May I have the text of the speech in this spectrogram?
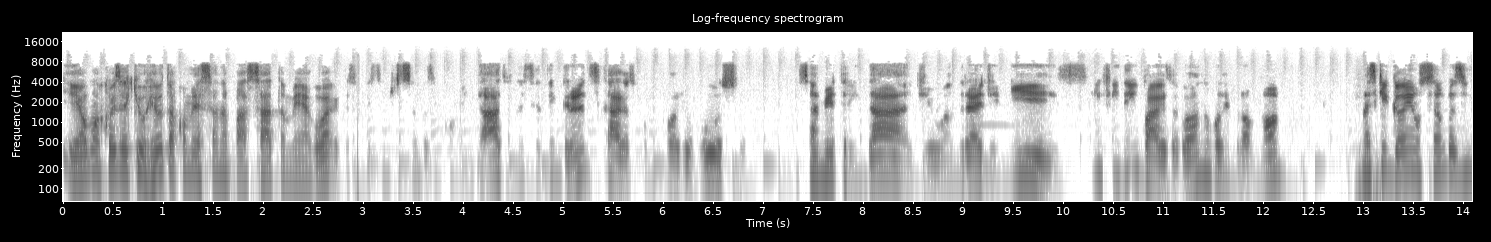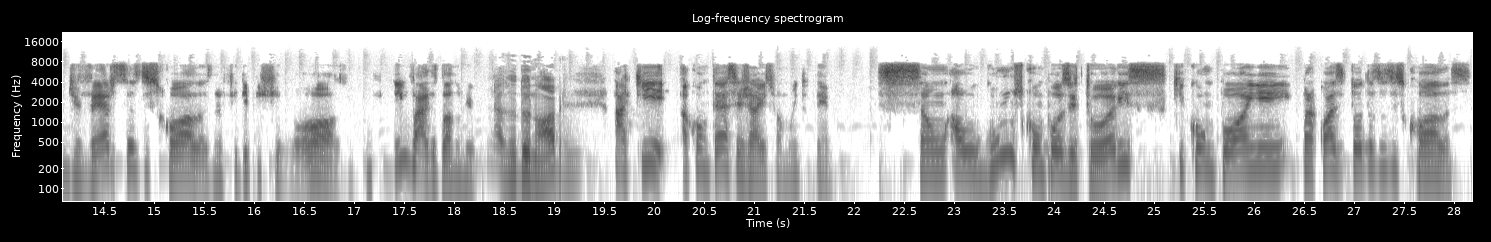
E é uma coisa que o Rio está começando a passar também agora, com essa questão de sambas encomendados. Né? Você tem grandes caras como Cláudio Russo, Samir Trindade, o André Diniz, enfim, tem vários agora, não vou lembrar o nome, mas que ganham sambas em diversas escolas, né? Felipe Filósofo, enfim, tem vários lá no Rio. É, o Dudu Nobre, né? Aqui acontece já isso há muito tempo. São alguns compositores que compõem para quase todas as escolas.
